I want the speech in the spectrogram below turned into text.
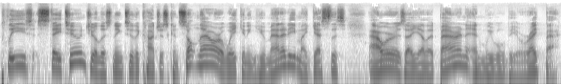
please stay tuned. You're listening to the Conscious Consultant Hour, Awakening Humanity. My guest this hour is Ayelet Baron, and we will be right back.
